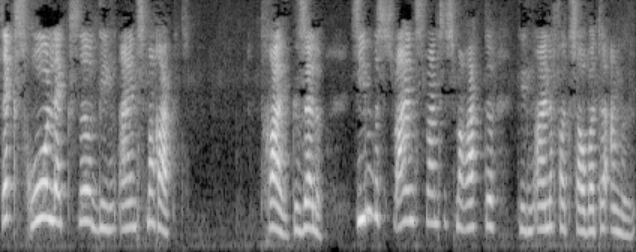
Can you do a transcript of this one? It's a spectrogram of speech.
6 rohe Lechse gegen 1 Smaragd. 3 Geselle. 7 bis 22 Smaragde gegen eine verzauberte Angel.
